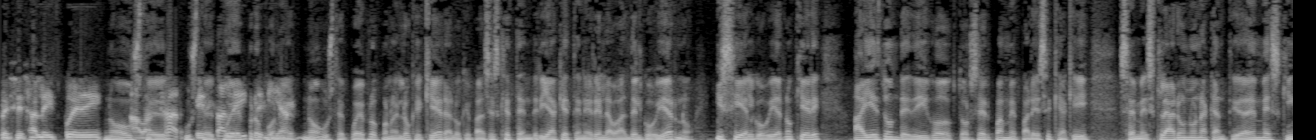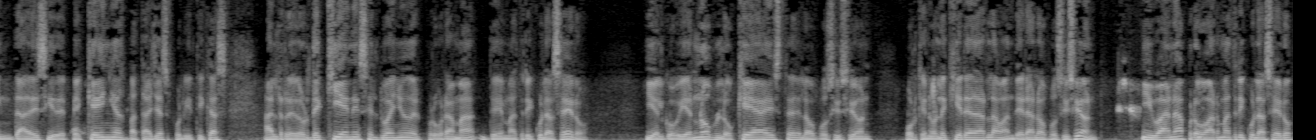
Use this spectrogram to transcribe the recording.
pues esa ley puede no, usted, avanzar. Usted Esta puede ley proponer, tenía... no, usted puede proponer lo que quiera. Lo que pasa es que tendría que tener el aval del gobierno. Y si el gobierno quiere, ahí es donde digo, doctor Serpa, me parece que aquí se mezclaron una cantidad de mezquindades y de pequeñas batallas políticas alrededor de quién es el dueño del programa de matrícula cero y el gobierno bloquea este de la oposición porque no le quiere dar la bandera a la oposición. Y van a aprobar matrícula cero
